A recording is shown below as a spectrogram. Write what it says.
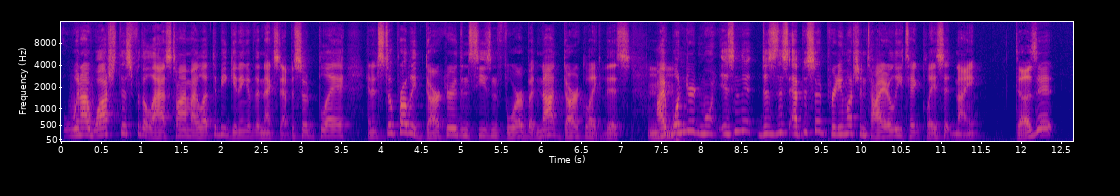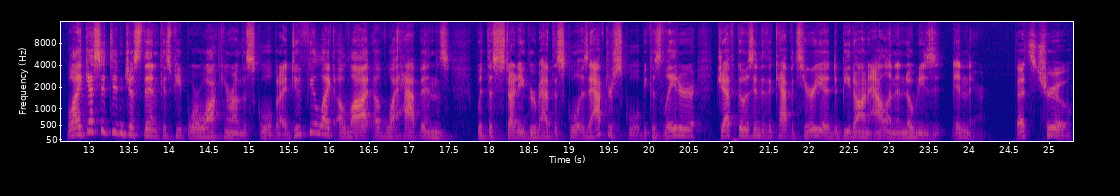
when I watched this for the last time, I let the beginning of the next episode play, and it's still probably darker than season four, but not dark like this. I mm-hmm. wondered more. Isn't it? Does this episode pretty much entirely take place at night? Does it? Well, I guess it didn't just then because people were walking around the school, but I do feel like a lot of what happens with the study group at the school is after school because later Jeff goes into the cafeteria to beat on Alan and nobody's in there. That's true.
